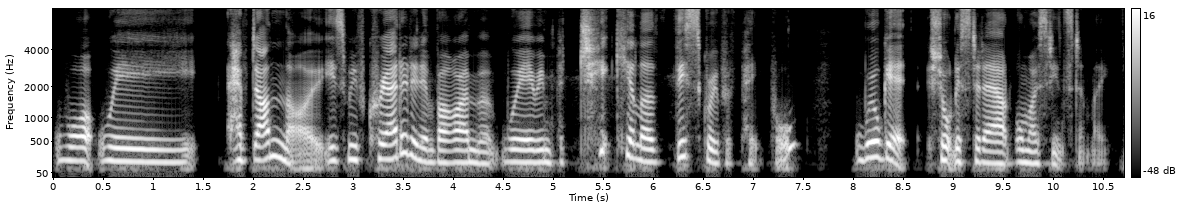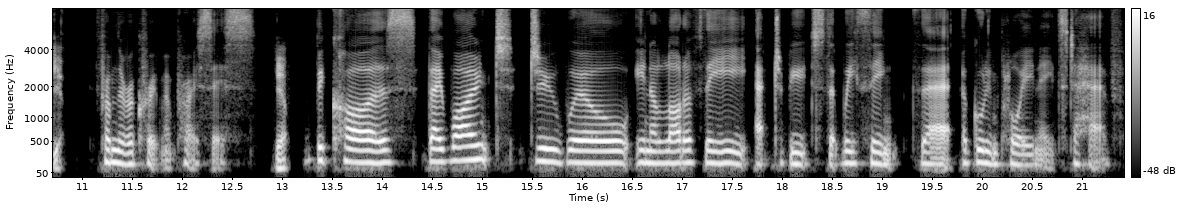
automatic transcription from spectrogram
what we have done though is we've created an environment where, in particular, this group of people will get shortlisted out almost instantly yep. from the recruitment process. Yep. Because they won't do well in a lot of the attributes that we think that a good employee needs to have.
